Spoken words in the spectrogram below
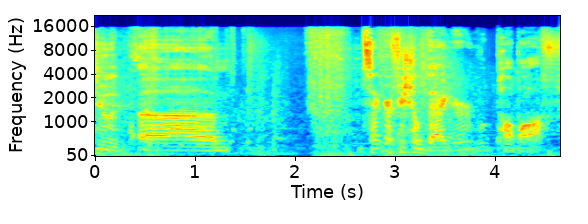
Dude, um... Sacrificial Dagger will pop off.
